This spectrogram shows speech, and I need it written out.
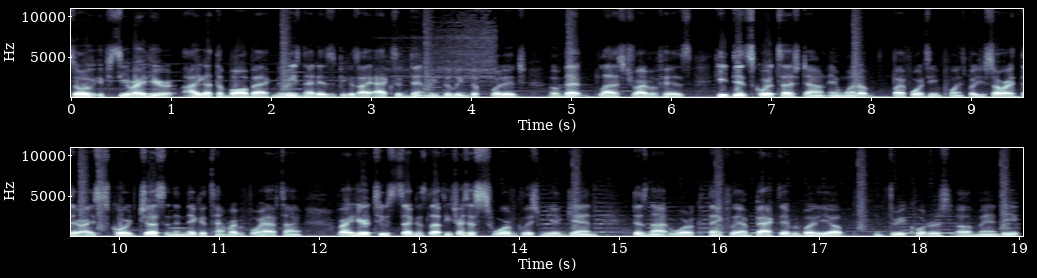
So if you see right here, I got the ball back. And the reason that is, is because I accidentally deleted the footage of that last drive of his. He did score a touchdown and went up by 14 points. But you saw right there, I scored just in the nick of time right before halftime. Right here, two seconds left. He tries to swerve glitch me again. Does not work. Thankfully, I backed everybody up in three quarters of man deep.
